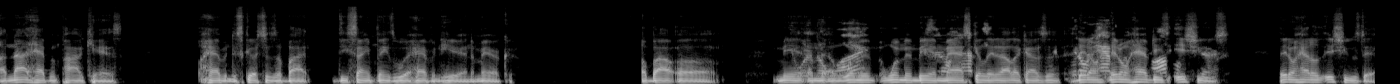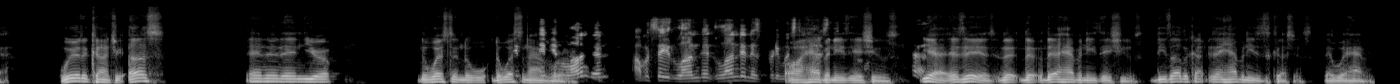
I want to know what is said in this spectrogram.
are not having podcasts, having discussions about these same things we're having here in America about uh men, wanna I mean, know why? women, women being they don't masculine and all that kind of stuff. They don't. have They don't have these problems there. issues. They don't have those issues there. We're the country, us, and in, in Europe, the western, the, the westernized world, London, I would say London. London is pretty much are the having these issues. Yeah, it is. They're, they're, they're having these issues. These other countries they ain't having these discussions that we're having.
